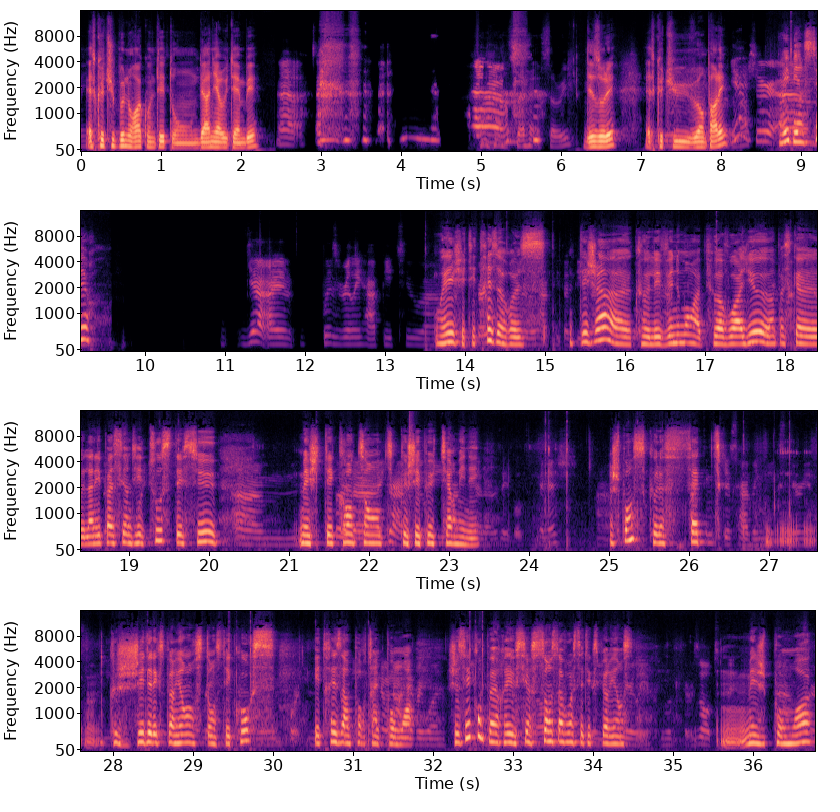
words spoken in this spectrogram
Est-ce que tu peux nous raconter ton dernier UTMB Désolé. Est-ce que tu veux en parler? Oui, bien sûr. Oui, j'étais très heureuse. Déjà euh, que l'événement a pu avoir lieu, hein, parce que l'année passée, on était tous déçus, mais j'étais contente que j'ai pu terminer. Je pense que le fait que j'ai de l'expérience dans ces courses est très important pour moi. Je sais qu'on peut réussir sans avoir cette expérience, mais pour moi,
